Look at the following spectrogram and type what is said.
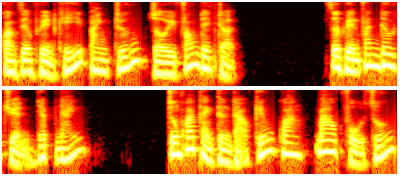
quang diễm huyền khí bành trướng rồi phóng lên trời. Sự huyền văn lưu chuyển nhấp nháy. Chúng hóa thành từng đạo kiếm quang bao phủ xuống,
